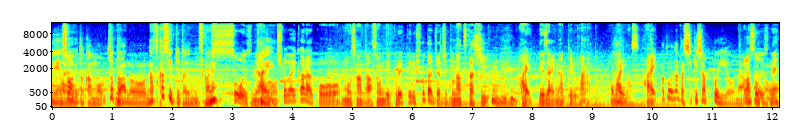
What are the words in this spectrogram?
えー装備とかもちょっとあの、懐かしいって言ったらいいんですかね。そうですね、はい。あの初代からこうモンスター遊んでくれてる人たちはちょっと懐かしい、はい、デザインになってるかなと思います。はい。あとなんか指揮者っぽいようなあそうですね。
